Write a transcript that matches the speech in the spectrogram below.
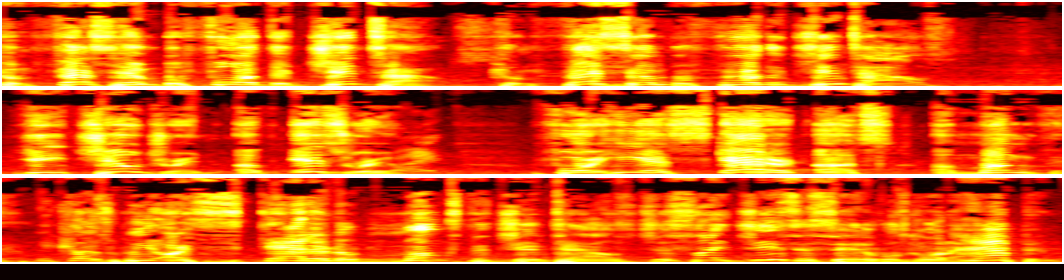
Confess him before the Gentiles, Confess him before the Gentiles. ye children of Israel, for he has scattered us among them. because we are scattered amongst the Gentiles, just like Jesus said it was going to happen.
